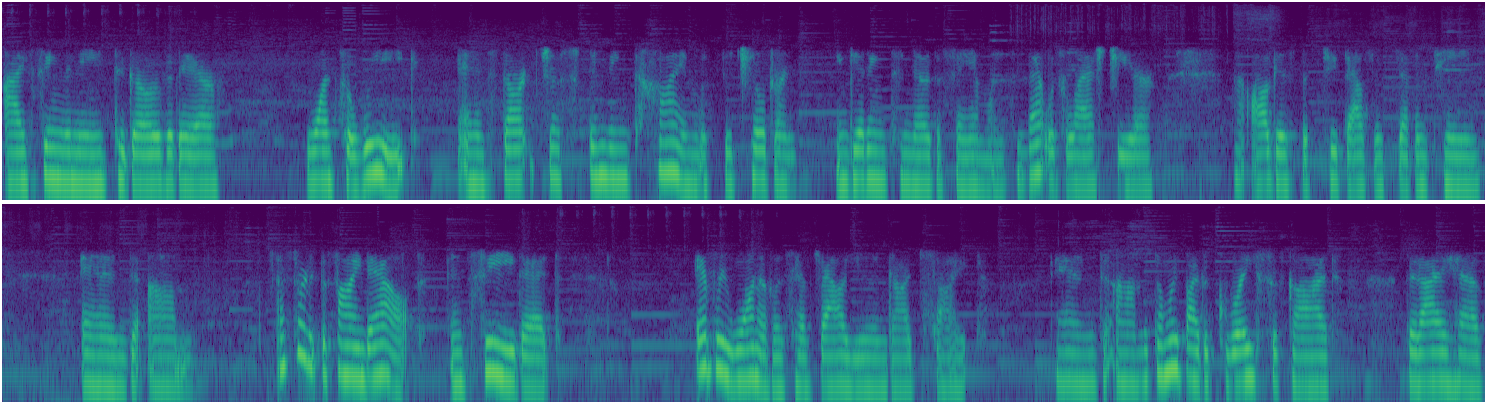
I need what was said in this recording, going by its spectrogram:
I seen the need to go over there once a week and start just spending time with the children and getting to know the families. And that was last year, uh, August of 2017 and um, I started to find out and see that every one of us have value in God's sight. And um, it's only by the grace of God that I have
